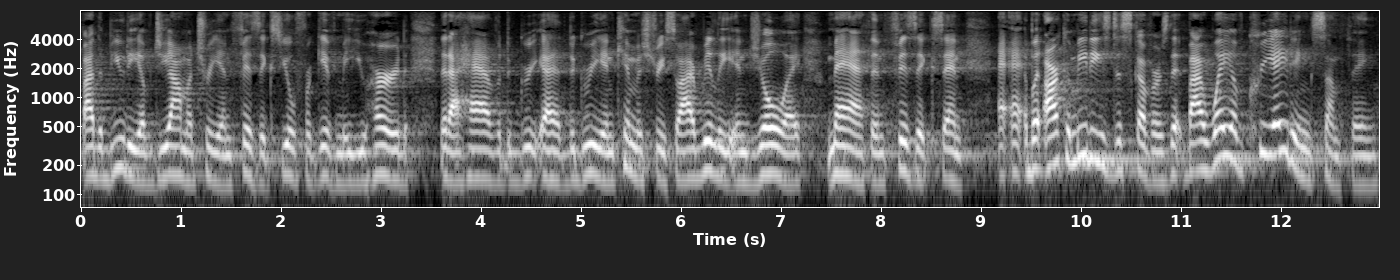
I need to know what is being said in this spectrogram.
by the beauty of geometry and physics. You'll forgive me. You heard that I have a degree, a degree in chemistry, so I really enjoy math and physics and, but Archimedes discovers that by way of creating something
